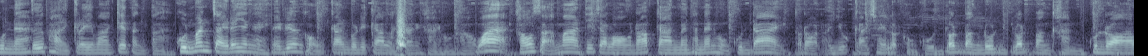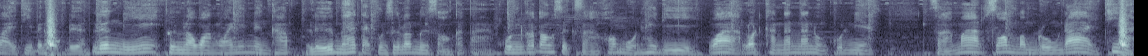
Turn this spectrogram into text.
คุณนะ ซื้อผ่านเกรย์มาร์เก็ตต่างๆ คุณมั่นใจได้ยังไง ในเรื่องของการบริการหลังการขายของเขา ว่าเขาสามารถที่จะรองรับการแมนเทนแนนของคุณได้ ตลอดอายุการใช้รถของคุณ รถบางรุ่น รถบางคัน คุณรออะไรทีเป็น 6 เดือน เรื่องนี้พึงระวังไว้นิดนึงครับหรือแม้แต่คุณซื้อรถมือสองก็ตาม คุณก็ต้องศึกษาข้อมูลให้ดี ว่ารถคันนั้นๆของคุณเนี่ยสามารถซ่อมบำรุงได้ที่ไหน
